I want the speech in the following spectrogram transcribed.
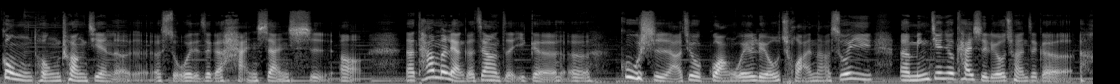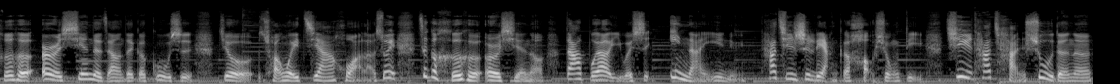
共同创建了所谓的这个寒山寺哦。那他们两个这样子一个呃故事啊，就广为流传啊，所以呃民间就开始流传这个和合二仙的这样的一个故事，就传为佳话了。所以这个和合二仙哦，大家不要以为是一男一女，他其实是两个好兄弟。其实他阐述。的呢，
